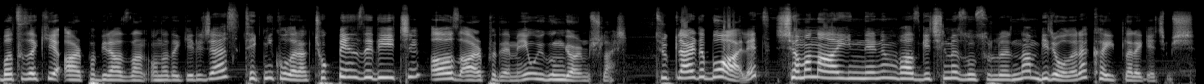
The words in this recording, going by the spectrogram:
batıdaki arpa birazdan ona da geleceğiz. Teknik olarak çok benzediği için ağız arpı demeyi uygun görmüşler. Türklerde bu alet şaman ayinlerinin vazgeçilmez unsurlarından biri olarak kayıtlara geçmiş.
